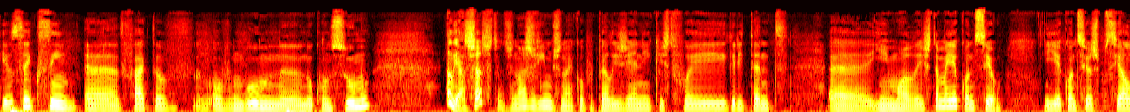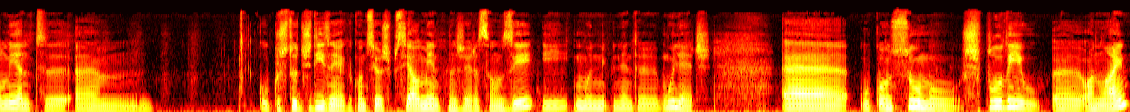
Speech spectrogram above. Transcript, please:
Eu sei que sim, uh, de facto houve, houve, um boom no, no consumo. Aliás, já todos nós vimos, não é? Com o papel higiênico isto foi gritante uh, e em moda isto também aconteceu. E aconteceu especialmente. Um, o que os estudos dizem é que aconteceu especialmente na geração Z e entre mulheres. Uh, o consumo explodiu uh, online.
